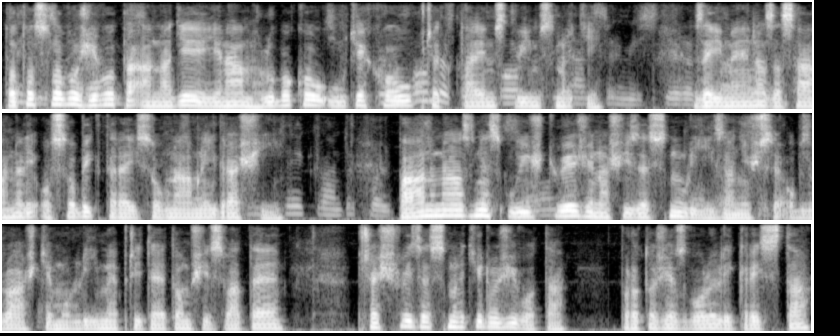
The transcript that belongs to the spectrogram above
toto slovo života a naděje je nám hlubokou útěchou před tajemstvím smrti, zejména zasáhneli osoby, které jsou nám nejdražší. Pán nás dnes ujišťuje, že naši zesnulí, za něž se obzvláště modlíme při této mši svaté, přešli ze smrti do života, protože zvolili Krista,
